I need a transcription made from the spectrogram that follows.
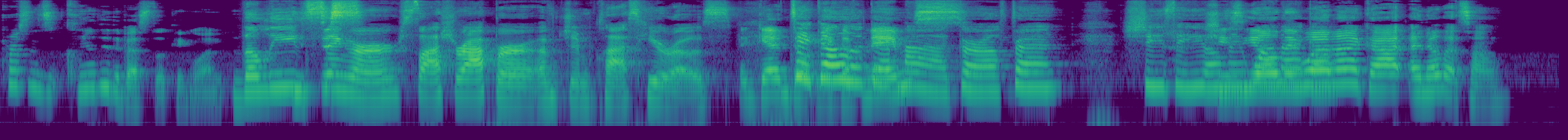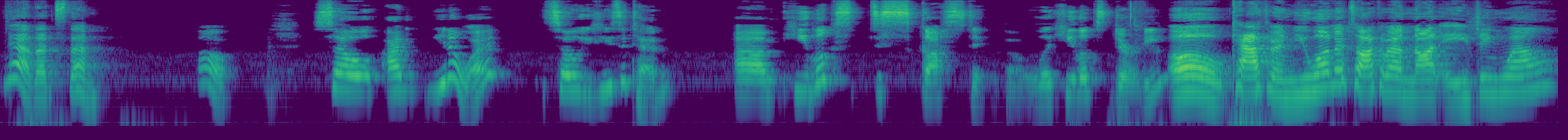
person's clearly the best looking one. the lead He's just- singer slash rapper of Gym Class Heroes. Again, don't Take a make up look names. at my girlfriend. She's the only She's the one only I one got. I got. I know that song. Yeah, that's them. Oh, so I'm. You know what? So he's a ten. Um, he looks disgusting though. Like he looks dirty. Oh, Catherine, you want to talk about not aging well?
